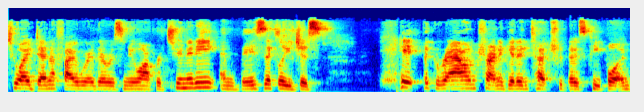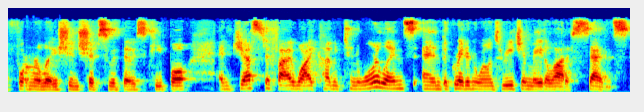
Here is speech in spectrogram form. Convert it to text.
to identify where there was new opportunity and basically just hit the ground trying to get in touch with those people and form relationships with those people and justify why coming to New Orleans and the greater New Orleans region made a lot of sense.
